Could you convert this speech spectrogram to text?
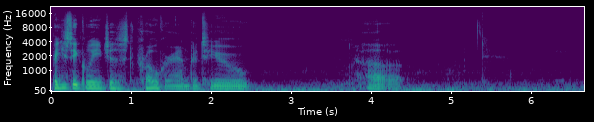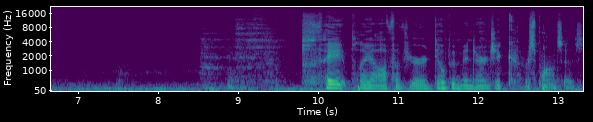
basically just programmed to uh, play play off of your dopaminergic responses.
